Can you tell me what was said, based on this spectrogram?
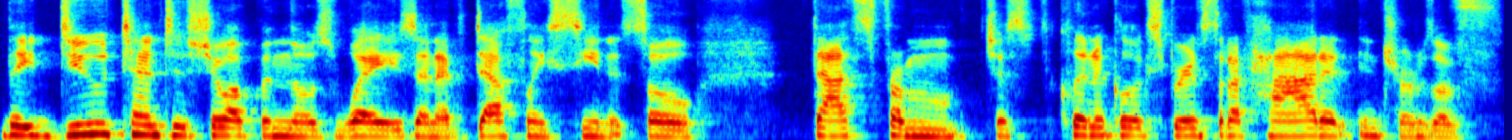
they do tend to show up in those ways. And I've definitely seen it. So that's from just clinical experience that I've had in terms of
